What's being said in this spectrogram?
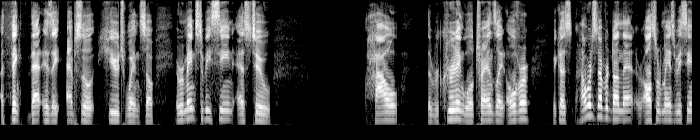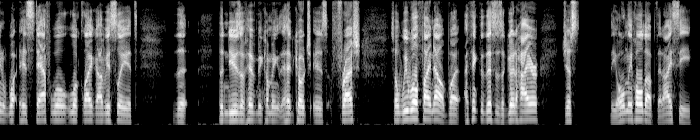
I think that is a absolute huge win. So it remains to be seen as to how the recruiting will translate over because Howard's never done that. It also remains to be seen what his staff will look like. Obviously, it's the the news of him becoming the head coach is fresh. So we will find out, but I think that this is a good hire. Just the only holdup that I see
